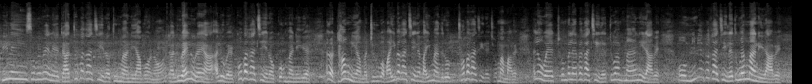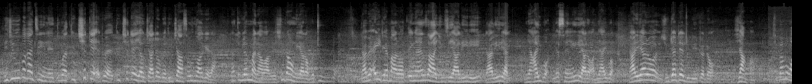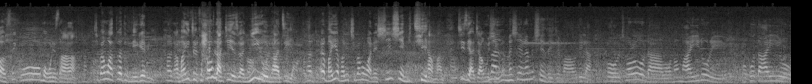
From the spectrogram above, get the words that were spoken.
ဖီလင်းဆိုပေမဲ့လည်းဒါသူ့ဘက်ကကြည့်ရင်တော့သူမှန်နေရပေါ့နော်ဒါလူတိုင်းလူတိုင်းကအဲ့လိုပဲကိုယ့်ဘက်ကကြည့်ရင်တော့ကိုယ်အမှန်နေရွယ်အဲ့တော့ထောင်းနေရမတူဘူးပေါ့မာကြီးဘက်ကကြည့်ရင်လည်းမာကြီးမှန်တယ်လို့ချောဘက်ကကြည့်ရင်လည်းချောမှန်ပါပဲအဲ့လိုပဲထွန်းပလဲဘက်ကကြည့်ရင်လည်း तू ကမှန်နေတာပဲဟိုမြင့်မြတ်ဘက်ကကြည့်ရင်လည်း तू လည်းမှန်နေတာပဲဒီကျူဘက်ကကြည့်ရင်လည်း तू က तू ချစ်တဲ့အတွက် तू ချစ်တဲ့ယောက်ျားတောက်တဲ့ तू ကြာဆုံးသွားခဲ့တာဒါ तू လည်းမှန်တာပါပဲရှူတောင်းနေရတော့မတူဘူးပေါ့ ဒါပေမဲ့အဲ့ဒီထဲမှာတော့သင်ခန်းစာယူစရာလေးတွေဒါလေးတွေက အများကြီးပေါ့ lesson လေးတွေကတော့အများကြီးပေါ့ဒါတွေကတော့ယူတတ်တဲ့လူတွေအတွက်တော့ရမှာပေါ့ချစ်ပန်းမောကစိတ်ကိုမဝင်စားလားချစ်ပန်းမောကသူ့အတူနေခဲ့ပြီဒါမိုင်းဒီကောက်လာကြည့်ရဆိုတာညိကိုလာကြည့်ရအဲ့တော့မိုင်းကဘာလို့ချစ်ပန်းမောကနဲ့ရှင်းရှင်းပြီးကြည့်ရမှာလဲကြည့်စရာအကြောင်းမရှိဘူးမရှင်လည်းမရှင်သေးချင်ပါဘူးသိလားဟိုချောတို့ဒါဗောနော်မာကြီးတို့တွေဟိုကိုသားကြီးတို့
